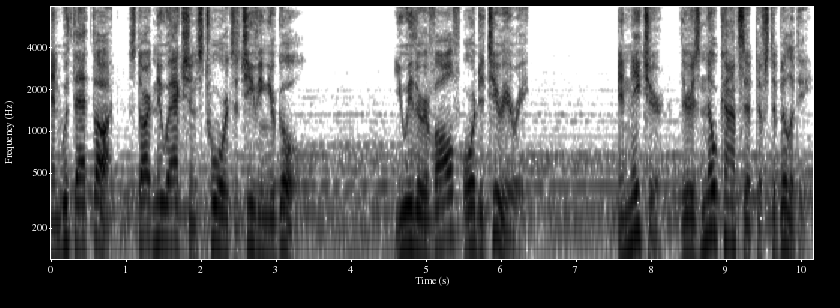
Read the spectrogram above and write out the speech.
And with that thought, start new actions towards achieving your goal. You either evolve or deteriorate. In nature, there is no concept of stability.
